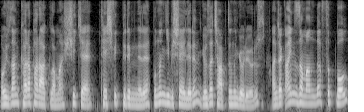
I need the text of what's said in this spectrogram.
O yüzden kara para aklama, şike, teşvik primleri bunun gibi şeylerin göze çarptığını görüyoruz. Ancak aynı zamanda futbol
